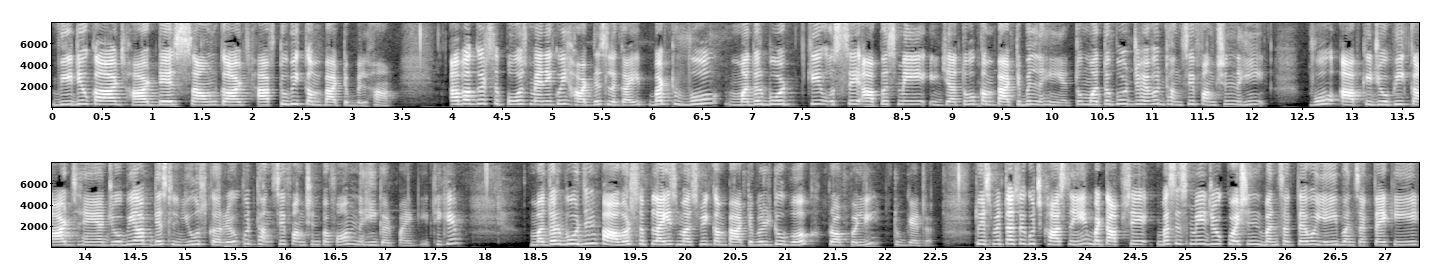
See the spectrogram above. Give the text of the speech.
video card hard disk sound card have to be compatible हाँ। अब अगर सपोज़ मैंने कोई हार्ड डिस्क लगाई बट वो मदरबोर्ड के उससे आपस में या तो वो कंपैटिबल नहीं है तो मदरबोर्ड जो है वो ढंग से फ़ंक्शन नहीं, वो आपके जो भी कार्ड्स हैं या जो भी आप डिस्क यूज़ कर रहे हो कुछ ढंग से फ़ंक्शन परफॉर्म नहीं कर पाएगी, ठीक है? Motherboard and power supplies must be compatible to work properly together तो इसमें तो ऐसा कुछ खास नहीं है बट आपसे, बस इसमें जो क्वेश्चन बन सकता है वो यही बन सकता है कि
